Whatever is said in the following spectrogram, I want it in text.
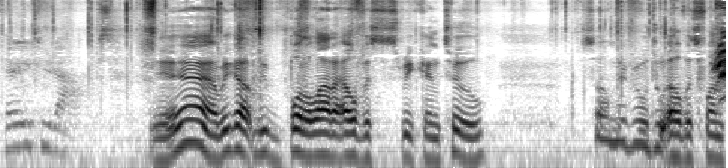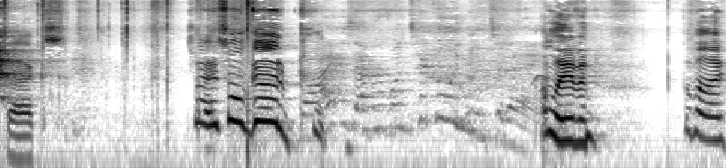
Thirty-two dollars. Yeah, we got we bought a lot of Elvis this weekend too. So maybe we'll do Elvis fun facts. It's, right, it's all good. Why is everyone tickling me today? I'm leaving. Bye bye.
